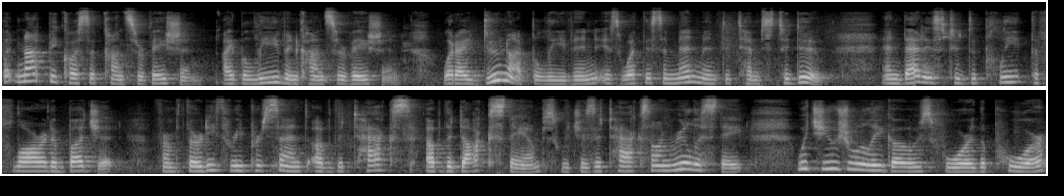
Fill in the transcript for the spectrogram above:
but not because of conservation. I believe in conservation. What I do not believe in is what this amendment attempts to do, and that is to deplete the Florida budget from 33% of the tax of the doc stamps, which is a tax on real estate, which usually goes for the poor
